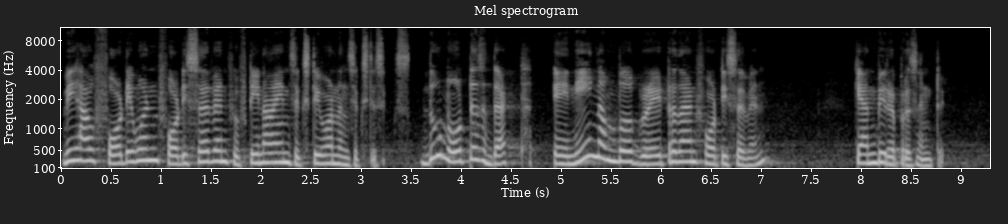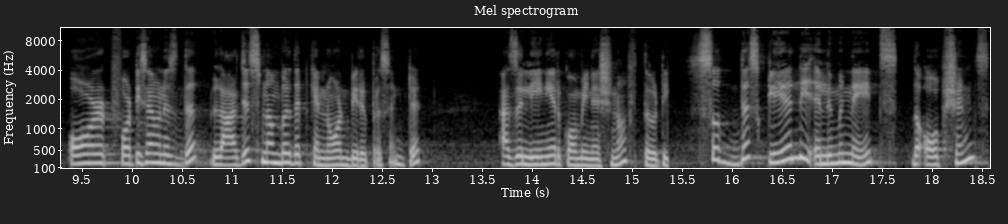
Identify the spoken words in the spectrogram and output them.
We have 41, 47, 59, 61, and 66. Do notice that any number greater than 47 can be represented, or 47 is the largest number that cannot be represented as a linear combination of 30. So this clearly eliminates the options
